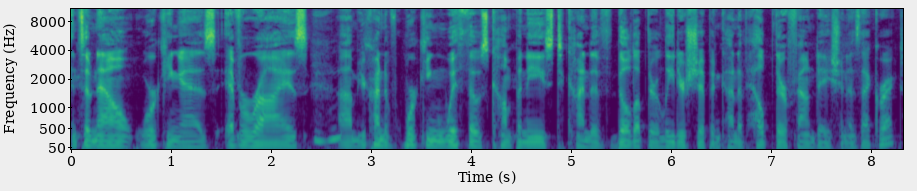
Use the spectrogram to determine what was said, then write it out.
And so now working as Everrise, mm-hmm. um, you're kind of working with those companies to kind of build up their leadership and kind of help their foundation. Is that correct?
